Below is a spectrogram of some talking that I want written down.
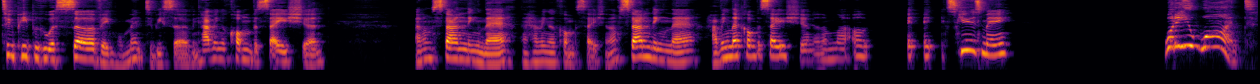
two people who are serving or meant to be serving, having a conversation. And I'm standing there, they're having a conversation. I'm standing there having their conversation, and I'm like, oh, excuse me, what do you want?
